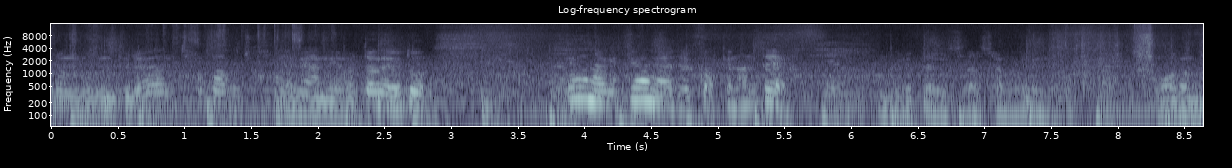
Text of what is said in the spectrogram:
이런 부분들은 철거하기 조금 애매하네요. 일단은 여기도 떼어나게 떼어내야 될 것 같긴 한데 모르겠다 진짜 잘 모르겠네요. 좀 어렵네.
